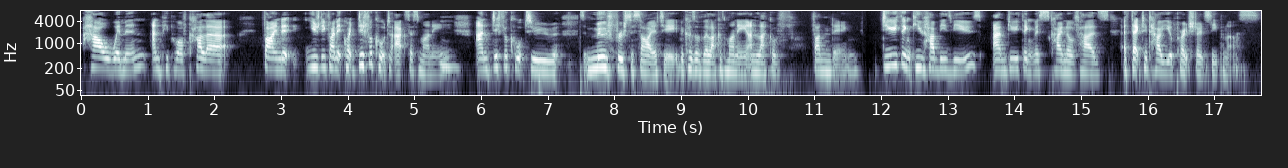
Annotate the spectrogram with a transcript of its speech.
how women and people of color find it usually find it quite difficult to access money Mm. and difficult to move through society because of the lack of money and lack of funding do you think you have these views? And do you think this kind of has affected how you approach Don't Sleep on Us?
